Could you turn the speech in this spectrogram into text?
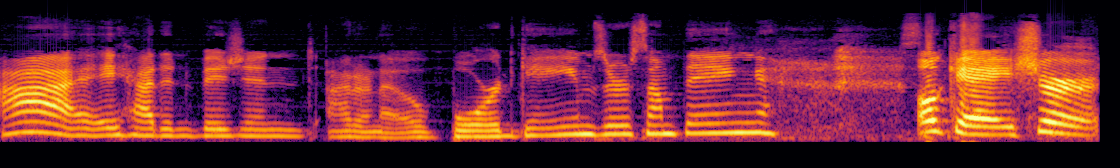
I had envisioned, I don't know, board games or something. Okay, sure.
